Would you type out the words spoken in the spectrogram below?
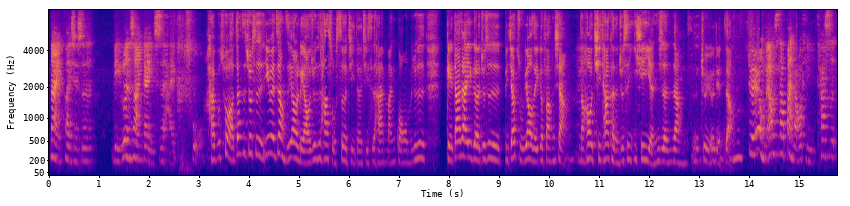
那一块，其实理论上应该也是还不错。还不错啊，但是就是因为这样子要聊，就是它所涉及的其实还蛮广。我们就是给大家一个就是比较主要的一个方向，嗯然后其他可能就是一些延伸这样子，就有点这样。对，因为我们要知道半导体它是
